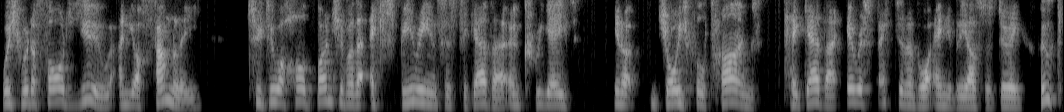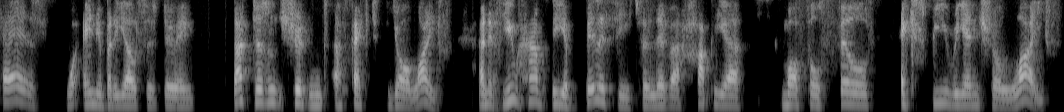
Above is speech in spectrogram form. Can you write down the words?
which would afford you and your family to do a whole bunch of other experiences together and create you know, joyful times together, irrespective of what anybody else is doing. Who cares what anybody else is doing? That doesn't, shouldn't affect your life. And if you have the ability to live a happier, more fulfilled, experiential life,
